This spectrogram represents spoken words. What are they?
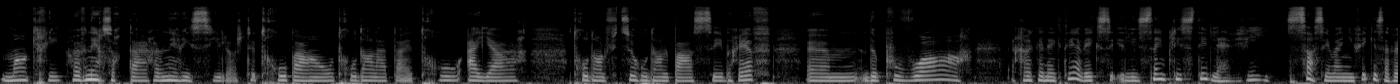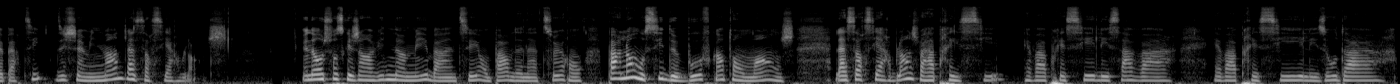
m'ancrer, revenir sur Terre, revenir ici. J'étais trop en haut, trop dans la tête, trop ailleurs, trop dans le futur ou dans le passé. Bref, de pouvoir reconnecter avec les simplicités de la vie. Ça, c'est magnifique et ça fait partie du cheminement de la sorcière blanche. Une autre chose que j'ai envie de nommer, ben, tu sais, on parle de nature, on... parlons aussi de bouffe quand on mange. La sorcière blanche va apprécier, elle va apprécier les saveurs, elle va apprécier les odeurs,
